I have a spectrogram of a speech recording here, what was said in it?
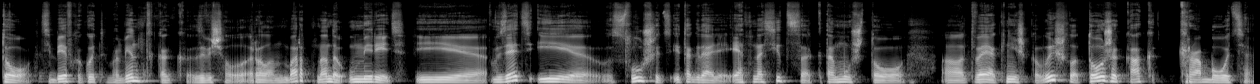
то тебе в какой-то момент, как завещал Ролан Барт, надо умереть. И взять и слушать и так далее, и относиться к тому, что э, твоя книжка вышла, тоже как к работе.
